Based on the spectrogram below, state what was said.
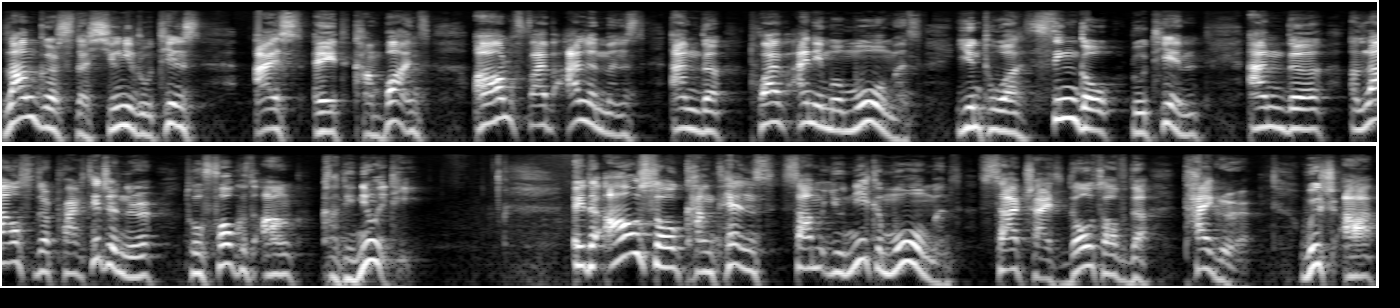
longest Xingyi routines as it combines all five elements and 12 animal movements into a single routine and uh, allows the practitioner to focus on continuity. It also contains some unique movements such as those of the tiger, which are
